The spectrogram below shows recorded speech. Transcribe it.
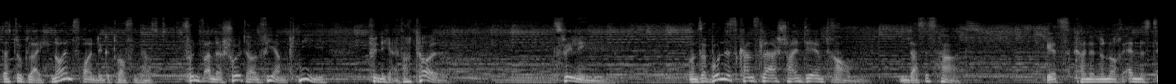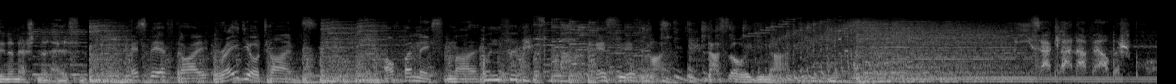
Dass du gleich neun Freunde getroffen hast, fünf an der Schulter und vier am Knie, finde ich einfach toll. Zwilling. Unser Bundeskanzler erscheint dir im Traum. Und das ist hart. Jetzt kann dir nur noch Amnesty International helfen. SWF 3 Radio Times. Auch beim nächsten Mal. Unverwechselbar. SWF 3, das Original. Dieser kleiner Werbespruch.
